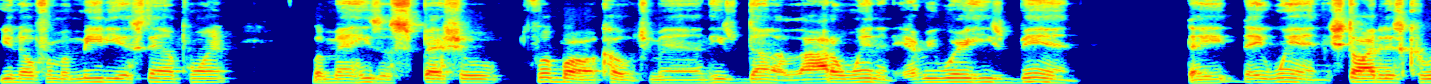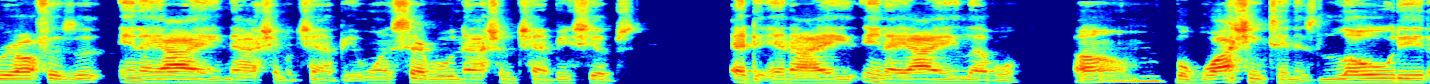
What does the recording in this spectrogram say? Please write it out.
you know, from a media standpoint. But man, he's a special football coach, man. He's done a lot of winning everywhere he's been. They they win. He started his career off as a NAIA national champion, won several national championships at the NIA, NAIA level. Um, but Washington is loaded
